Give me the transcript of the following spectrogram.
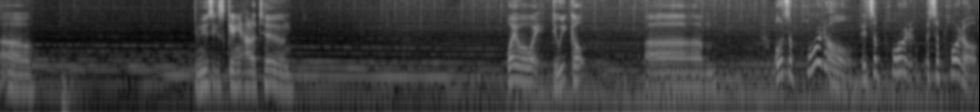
oh. The music's getting out of tune. Wait, wait, wait. Do we go? Um. Oh, it's a portal. It's a port. It's a portal.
